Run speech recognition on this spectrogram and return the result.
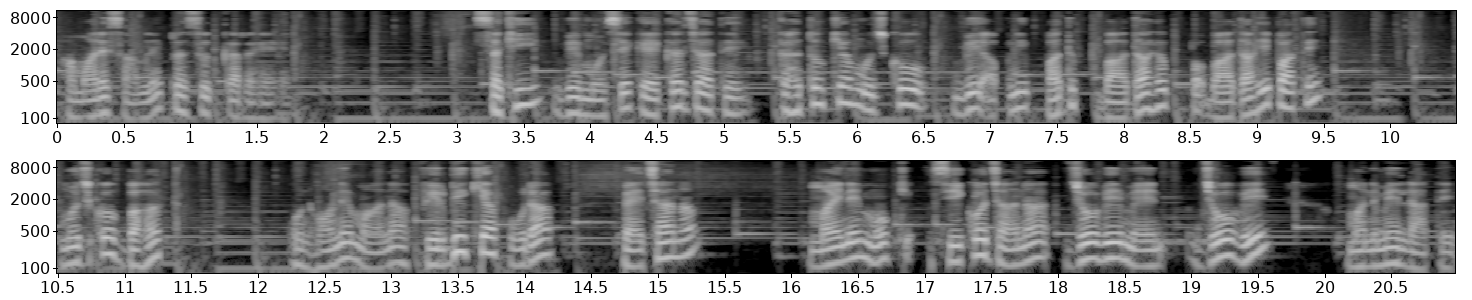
हमारे सामने प्रस्तुत कर रहे हैं। सखी, वे मुझसे कहकर जाते, कह तो क्या मुझको वे अपनी पद बाधा बाधा ही पाते? मुझको बहुत, उन्होंने माना, फिर भी क्या पूरा पहचाना? मैंने मुख्य उसी को जाना, जो वे मैं, जो वे मन में लाते।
